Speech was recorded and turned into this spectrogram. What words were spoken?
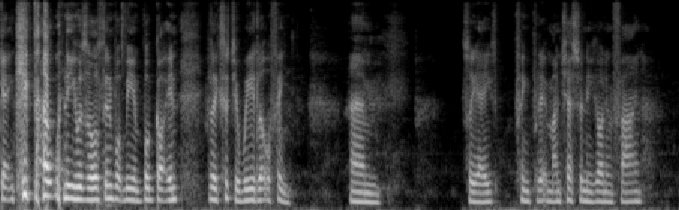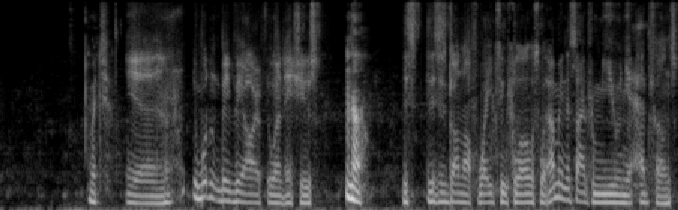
getting kicked out when he was hosting, but me and Bug got in. It was like such a weird little thing. Um. So yeah, he Put it in Manchester and he got in fine. Which Yeah, it wouldn't be VR if there weren't issues. no, This this has gone off way too flawlessly. I mean, aside from you and your headphones,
